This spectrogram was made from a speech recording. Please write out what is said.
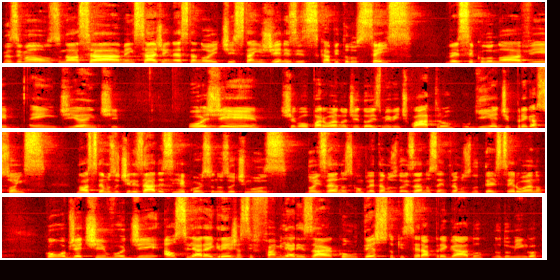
Meus irmãos, nossa mensagem nesta noite está em Gênesis, capítulo 6, versículo 9 em diante. Hoje chegou para o ano de 2024 o guia de pregações. Nós temos utilizado esse recurso nos últimos dois anos, completamos dois anos, entramos no terceiro ano, com o objetivo de auxiliar a igreja a se familiarizar com o texto que será pregado no domingo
